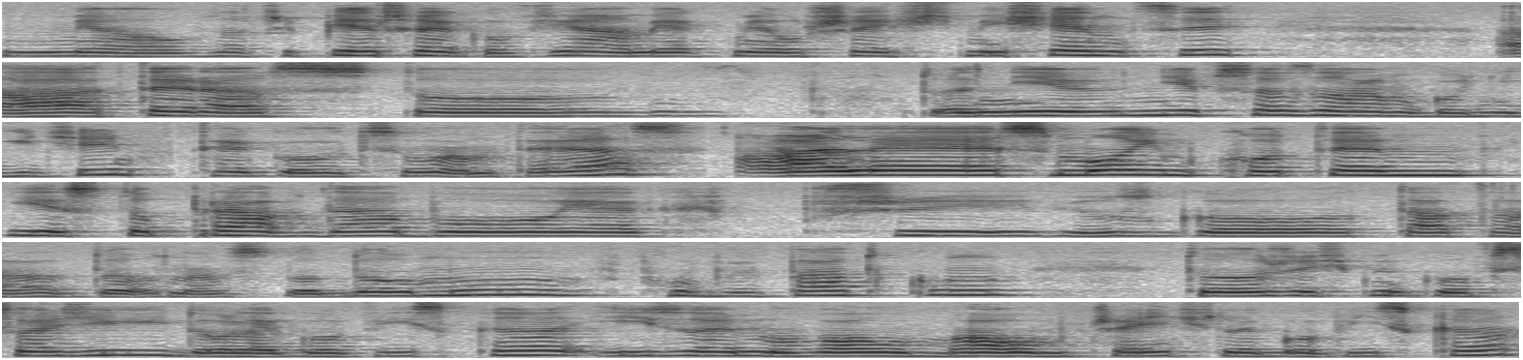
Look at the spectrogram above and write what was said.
miał, znaczy pierwszego wzięłam jak miał 6 miesięcy, a teraz to to nie, nie wsadzałam go nigdzie, tego co mam teraz, ale z moim kotem jest to prawda, bo jak przywiózł go tata do nas do domu po wypadku, to żeśmy go wsadzili do legowiska i zajmował małą część legowiska,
